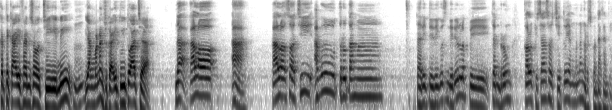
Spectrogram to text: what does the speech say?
ketika event Soji ini Hmm. yang menang juga itu itu aja? Nggak, kalau ah kalau Soji aku terutama dari diriku sendiri lebih cenderung kalau bisa Soji itu yang menang harus gonta-ganti.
